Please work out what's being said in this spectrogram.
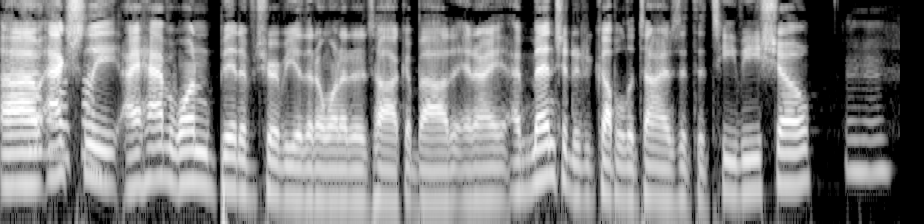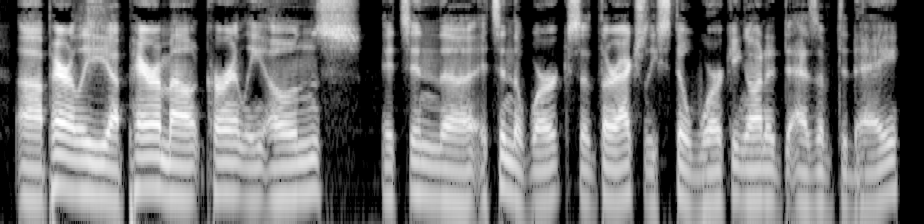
Um, actually, I have one bit of trivia that I wanted to talk about, and I, I've mentioned it a couple of times at the TV show. Mm-hmm. Uh, apparently, uh, Paramount currently owns. It's in the it's in the works. So they're actually still working on it as of today.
